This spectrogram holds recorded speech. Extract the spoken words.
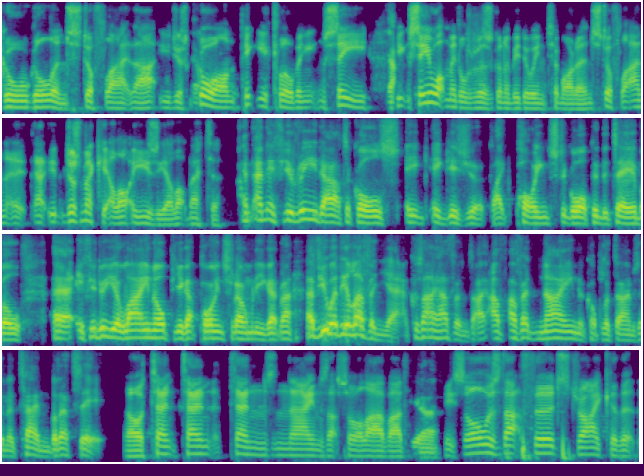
Google and stuff like that. You just yeah. go on, pick your club, and you can see yeah. you can see what Middlesbrough is going to be doing tomorrow and stuff like. And it, it does make it a lot easier, a lot better. And, and if you read articles, it, it gives you like points to go up in the table. Uh, if you do your lineup, you get points for how many you get right. Have you had eleven yet? Because I haven't. I, have I've had nine a couple of times and a ten, but that's it. Oh, 10, 10, tens and nines. That's all I've had. Yeah. It's always that third striker that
